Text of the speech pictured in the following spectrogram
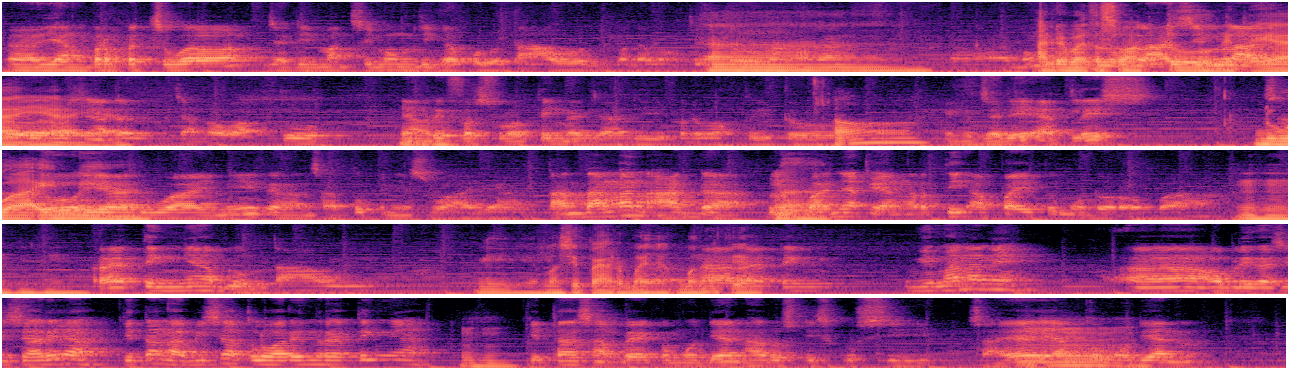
eh, yang perpetual jadi maksimum 30 tahun pada waktu itu. Karena kan, mungkin ada batas waktu gitu lah ya, itu, iya, harusnya iya. ada jangka waktu. Yang Hmm. reverse floating nggak jadi pada waktu itu. oh Gitu. Jadi at least dua satu, ini ya. dua ini dengan satu penyesuaian. Tantangan ada, belum Nah. banyak yang ngerti apa itu mudoroba. Mhm, mhm. Ratingnya belum tahu. Iya masih PR banyak Nah, banget ya. rating gimana nih eh, obligasi syariah? Kita nggak bisa keluarin ratingnya. Mhm. kita sampai kemudian harus diskusi. Saya yang Hmm. kemudian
